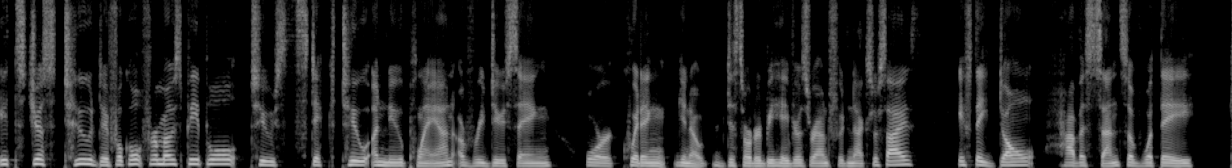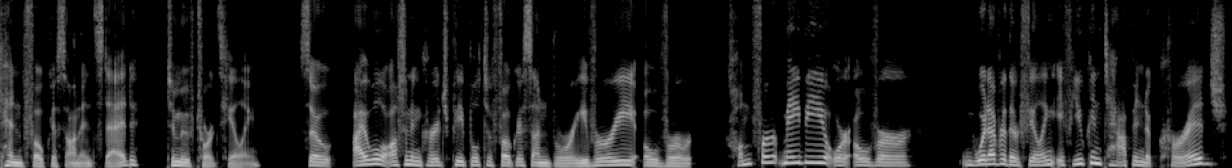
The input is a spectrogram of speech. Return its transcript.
It's just too difficult for most people to stick to a new plan of reducing or quitting, you know, disordered behaviors around food and exercise if they don't have a sense of what they can focus on instead to move towards healing. So I will often encourage people to focus on bravery over comfort, maybe, or over whatever they're feeling. If you can tap into courage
